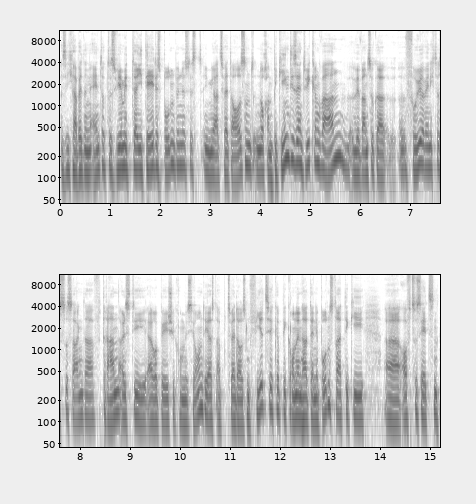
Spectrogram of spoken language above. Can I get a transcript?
Also ich habe den Eindruck, dass wir mit der Idee des Bodenbündnisses im Jahr 2000 noch am Beginn dieser Entwicklung waren. Wir waren sogar äh, früher, wenn ich das so sagen darf, dran als die Europäische Kommission, die erst ab 2004 circa begonnen hat, eine Bodenstrategie äh, aufzusetzen.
